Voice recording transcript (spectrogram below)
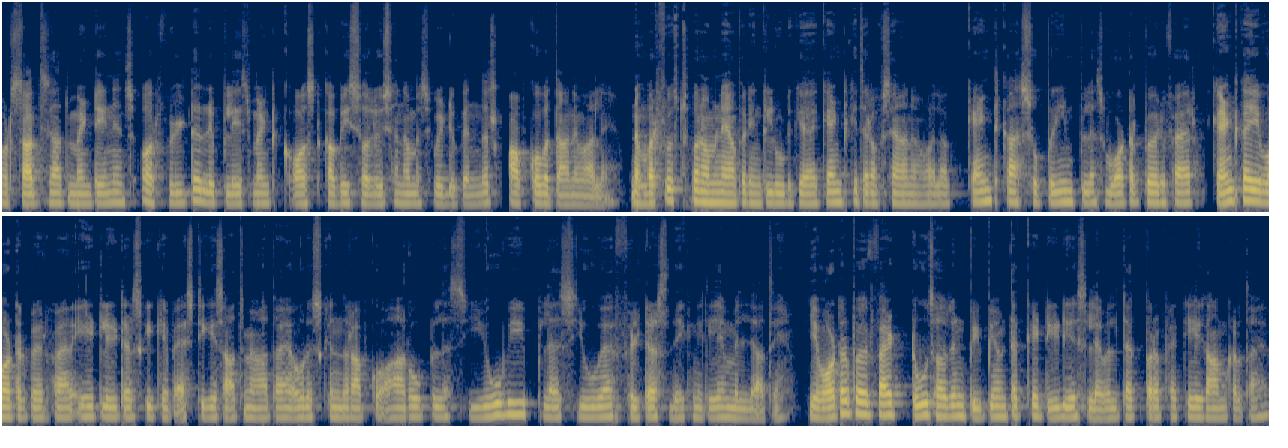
और साथ ही साथ मेंटेनेंस और फ़िल्टर रिप्लेसमेंट कॉस्ट का भी सोल्यूशन हम इस वीडियो के अंदर आपको बताने वाले हैं। नंबर फिफ्थ पर हमने यहाँ पर इंक्लूड किया है कैंट की तरफ़ से आने वाला। कैंट का supreme plus water purifier Kent का ये वाटर प्योरीफायर एट लीटर्स की कैपेसिटी के साथ में आता है और इसके अंदर आपको RO plus U plus U F filters देखने के लिए मिल जाते हैं। ये वाटर प्योरीफायर 2000 पीपीएम तक के टीडीएस लेवल तक परफेक्टली काम करता है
